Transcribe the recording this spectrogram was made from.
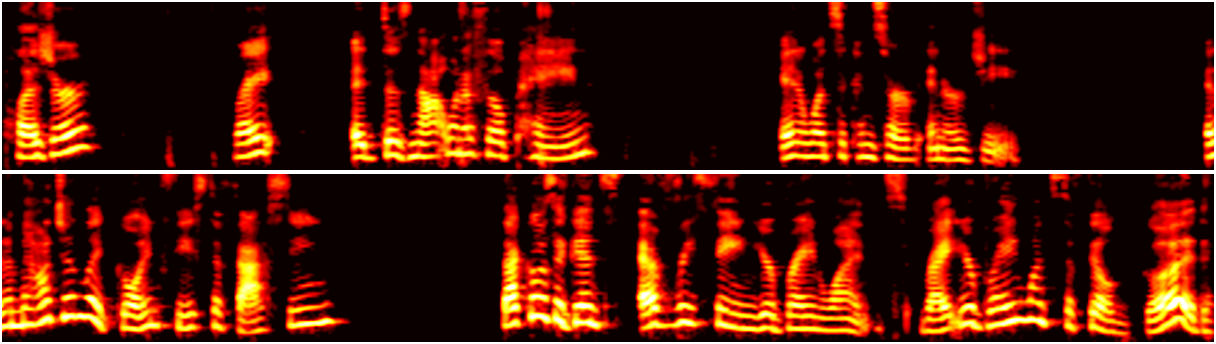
pleasure, right? It does not want to feel pain and it wants to conserve energy. And imagine like going feast to fasting. That goes against everything your brain wants, right? Your brain wants to feel good,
